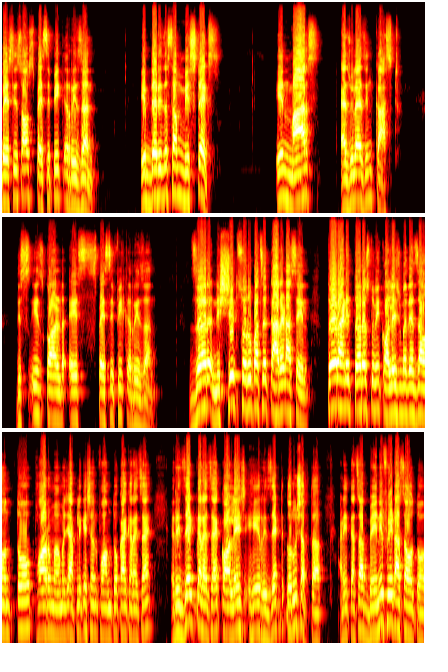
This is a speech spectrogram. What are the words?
basis of specific reason if there is a some mistakes in marks as well as in caste this is called a specific reason जर निश्चित स्वरूपाचं कारण असेल तर आणि तरच तुम्ही कॉलेजमध्ये जाऊन तो फॉर्म म्हणजे ॲप्लिकेशन फॉर्म तो काय करायचा आहे रिजेक्ट करायचा आहे कॉलेज हे रिजेक्ट करू शकतं. आणि त्याचा बेनिफिट असा होतो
